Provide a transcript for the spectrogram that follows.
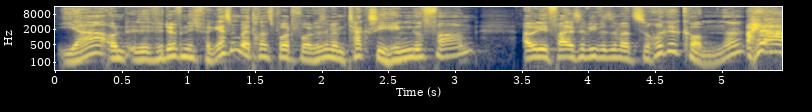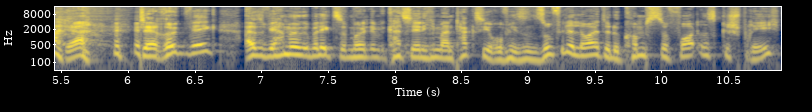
Ja, und wir dürfen nicht vergessen bei Transport vor, wir sind mit dem Taxi hingefahren, aber die Frage ist ja, wie sind wir zurückgekommen, ne? Ah, ja. ja. Der Rückweg. Also wir haben ja überlegt, so, kannst du ja nicht mal ein Taxi rufen. Hier sind so viele Leute, du kommst sofort ins Gespräch.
